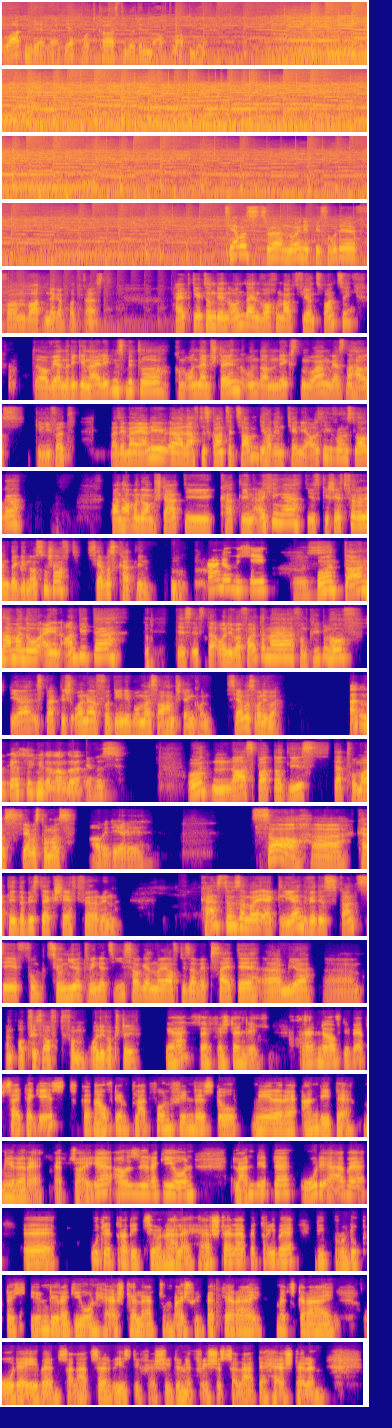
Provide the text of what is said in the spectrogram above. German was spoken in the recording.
Wartenberger, der Podcast über den Markt Wartenberg. Servus zur neuen Episode vom Wartenberger Podcast. Heute geht es um den Online-Wochenmarkt 24. Da werden regionale Lebensmittel kommen online bestellen und am nächsten Morgen werden sie nach Haus geliefert. Also Marianne äh, läuft das Ganze zusammen, die hat interne Auslieferungslager. Dann haben wir noch am Start die Kathleen Eichinger, die ist Geschäftsführerin der Genossenschaft. Servus Kathleen. Hallo Michi. Und dann haben wir noch einen Anbieter, das ist der Oliver Faltermeier vom Kriebelhof. Der ist praktisch einer von denen, wo man Sachen stellen kann. Servus, Oliver. Hallo, grüß euch miteinander. Servus. Und last but not least, der Thomas. Servus, Thomas. Habe Ehre. So, äh, Kathleen, du bist der Geschäftsführerin. Kannst du uns einmal erklären, wie das Ganze funktioniert, wenn jetzt ich sage einmal auf dieser Webseite äh, mir äh, einen Apfelsaft vom Oliver bestelle? Ja, selbstverständlich. Wenn du auf die Webseite gehst, dann auf den Plattform findest du mehrere Anbieter, mehrere Erzeuger aus der Region, Landwirte oder aber äh, gute traditionelle Herstellerbetriebe, die Produkte in die Region herstellen, zum Beispiel Bäckerei, Metzgerei oder eben Salatservice, die verschiedene frische Salate herstellen.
